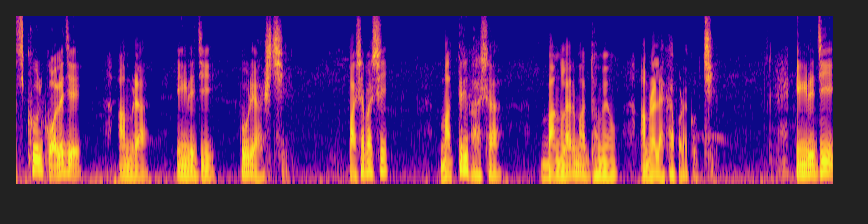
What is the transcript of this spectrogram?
স্কুল, কলেজে আমরা ইংরেজি পড়ে আসছি। পাশাপাশি মাতৃভাষা বাংলার মাধ্যমেও আমরা লেখাপড়া করছি। ইংরেজি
